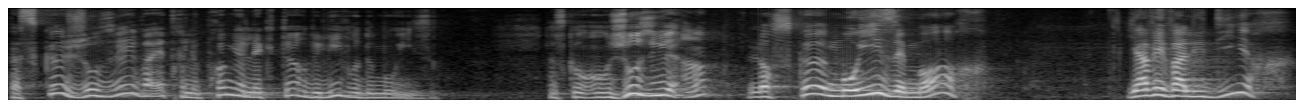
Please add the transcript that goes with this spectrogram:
Parce que Josué va être le premier lecteur du livre de Moïse. Parce qu'en Josué 1, lorsque Moïse est mort, Yahvé va lui dire,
